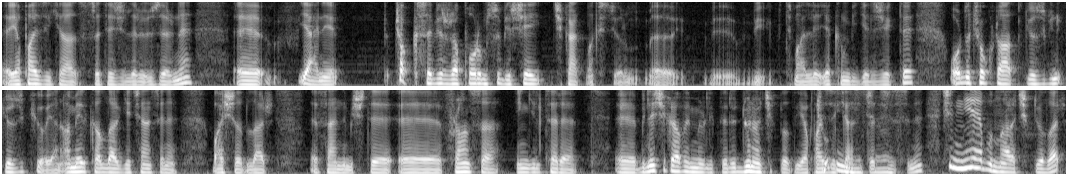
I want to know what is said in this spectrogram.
E, Yapay zeka stratejileri üzerine. Yani çok kısa bir raporumsu bir şey çıkartmak istiyorum. E, Bir ihtimalle yakın bir gelecekte. Orada çok rahat gözükü- gözüküyor. Yani Amerikalılar geçen sene başladılar. Efendim işte e, Fransa, İngiltere, e, Birleşik Arap Emirlikleri dün açıkladı yapay Çok zeka ilginç, stratejisini. Şimdi niye bunlar açıklıyorlar?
